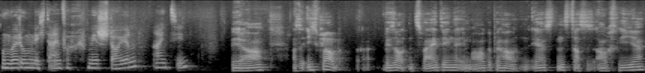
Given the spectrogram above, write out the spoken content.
Und warum nicht einfach mehr Steuern einziehen? Ja, also ich glaube, wir sollten zwei Dinge im Auge behalten. Erstens, dass es auch hier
